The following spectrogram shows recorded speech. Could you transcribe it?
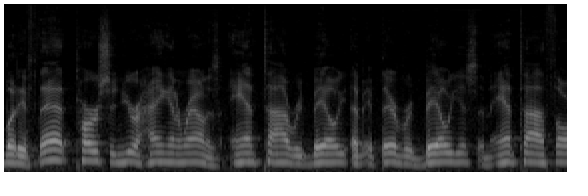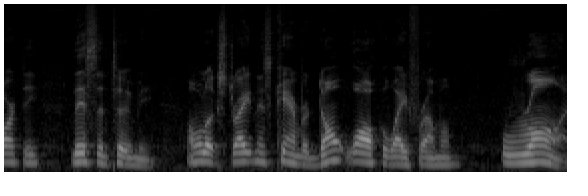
But if that person you're hanging around is anti-rebellion, if they're rebellious and anti-authority, listen to me. I'm gonna look straight in this camera. Don't walk away from them. Run,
